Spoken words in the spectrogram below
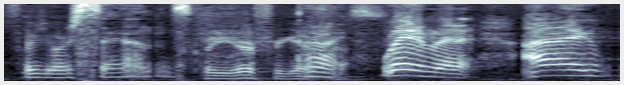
for your sins." For your forgiveness. Right. Wait a minute. I'm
